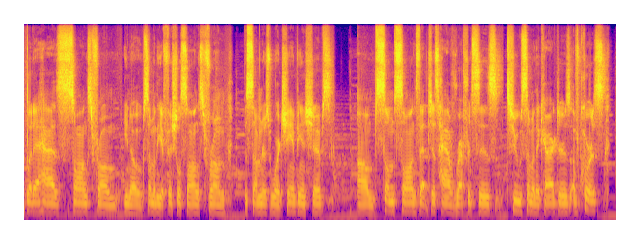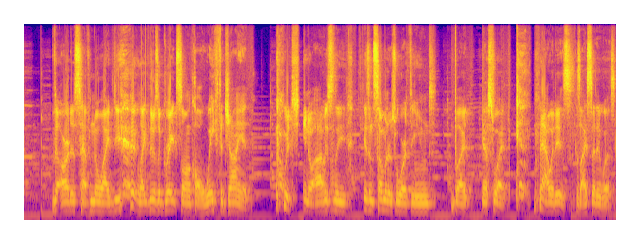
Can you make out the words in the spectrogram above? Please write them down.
But it has songs from, you know, some of the official songs from the Summoners War Championships. Um, some songs that just have references to some of the characters. Of course, the artists have no idea. like, there's a great song called Wake the Giant, which, you know, obviously isn't Summoners War themed, but guess what? now it is, because I said it was.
